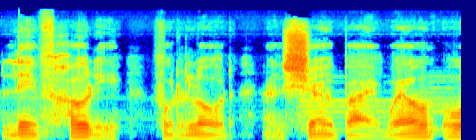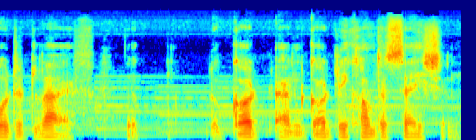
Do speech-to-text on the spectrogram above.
live wholly for the Lord and show by well ordered life the, the God and godly conversation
